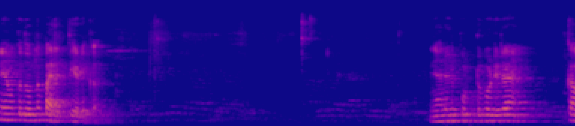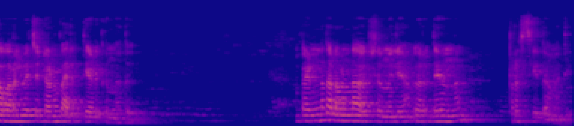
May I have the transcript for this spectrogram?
ഇനി നമുക്കിതൊന്ന് പരത്തിയെടുക്കാം. ഞാനൊരു പുട്ടുപൊടിയുടെ കവറിൽ വെച്ചിട്ടാണ് പരത്തിയെടുക്കുന്നത്. അപ്പം എണ്ണ തടവേണ്ട ആവശ്യമൊന്നുമില്ല. വെറുതെ ഒന്ന് പ്രസ് ചെയ്താൽ മതി.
